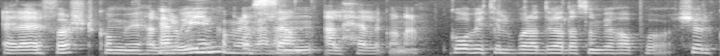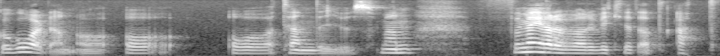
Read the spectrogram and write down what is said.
eller först kommer ju halloween, Halloween kommer och sen allhelgona. Går vi till våra döda som vi har på kyrkogården och, och, och tänder ljus. Men för mig har det varit viktigt att, att,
